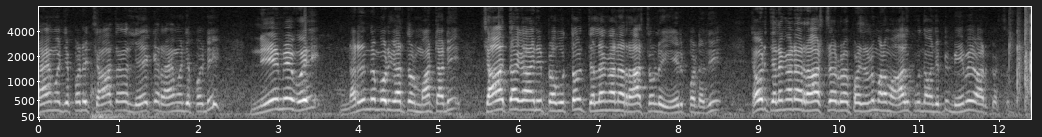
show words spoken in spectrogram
రాయమని చెప్పండి చాత లేఖ రాయమని చెప్పండి. నేమే పోయి నరేంద్ర మోడీ గారితో మాట్లాడి చాతగాని ప్రభుత్వం తెలంగాణ రాష్ట్రంలో ఏర్పడ్డది. కాబట్టి తెలంగాణ రాష్ట్ర ప్రజలను మనం ఆదుకుందామని చెప్పి మేమే ఆడుకొస్తున్నాం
